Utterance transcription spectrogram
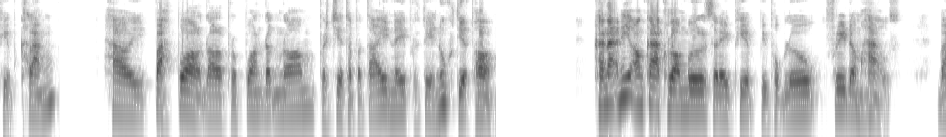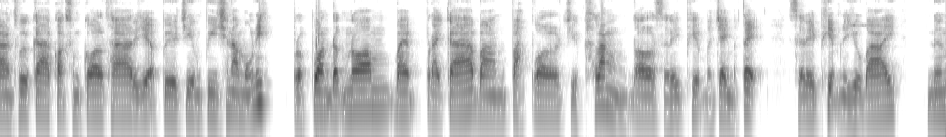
ភាពខ្លាំងហើយប៉ះពាល់ដល់ប្រព័ន្ធដឹកនាំប្រជាធិបតេយ្យនៃប្រទេសនោះទៀតផងខណៈនេះអង្គការឃ្លាំមើលសេរីភាពពិភពលោក Freedom House បានធ្វើការកត់សម្គាល់ថារយៈពេលជាង2ឆ្នាំមកនេះប្រព័ន្ធដឹកនាំបែបផ្ដាច់ការបានប៉ះពាល់ជាខ្លាំងដល់សេរីភាពបញ្ចេញមតិសេរីភាពនយោបាយនិង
